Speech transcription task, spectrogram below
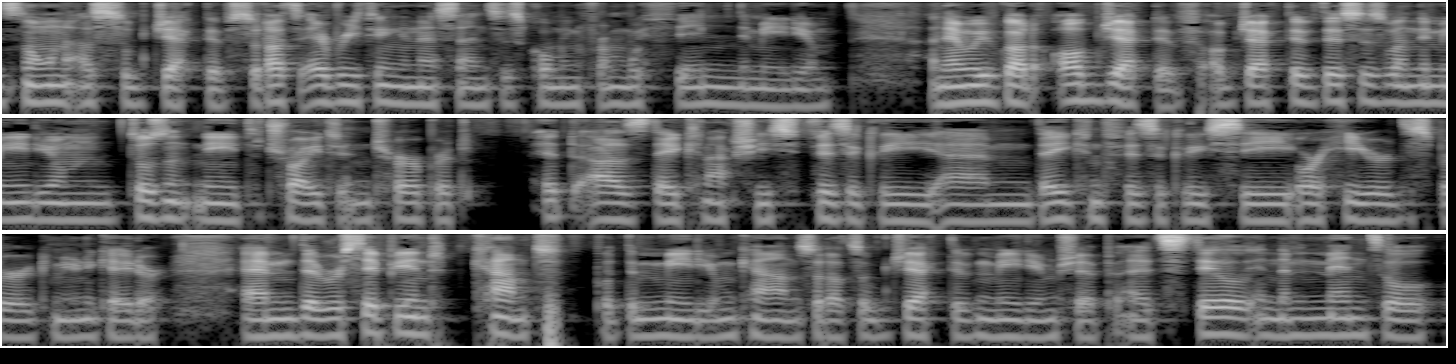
It's known as subjective. So that's everything in a sense is coming from within the medium. And then we've got objective. Objective, this is when the medium doesn't need to try to interpret it as they can actually physically um they can physically see or hear the spirit communicator and um, the recipient can't but the medium can so that's objective mediumship it's still in the mental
